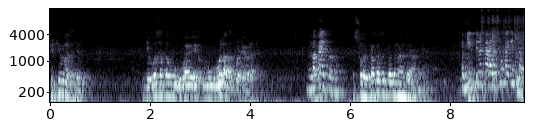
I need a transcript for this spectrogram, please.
किती वाजले दिवस आता उगवाय उगवल आता थोड्या वेळात. मग काय करू? स्वयंपाकाचं बघ ना ग मी एकटीनं करायला ठेका घेतलाय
